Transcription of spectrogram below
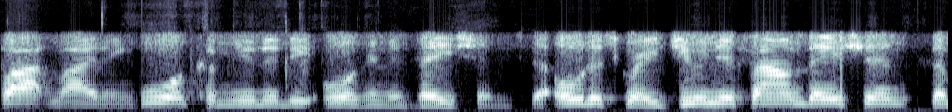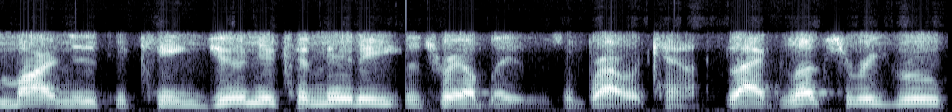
spotlighting four community organizations the Otis Gray Jr. Foundation, the Martin Luther King Jr. Committee, the Trailblazers of Broward County, Black Luxury Group,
